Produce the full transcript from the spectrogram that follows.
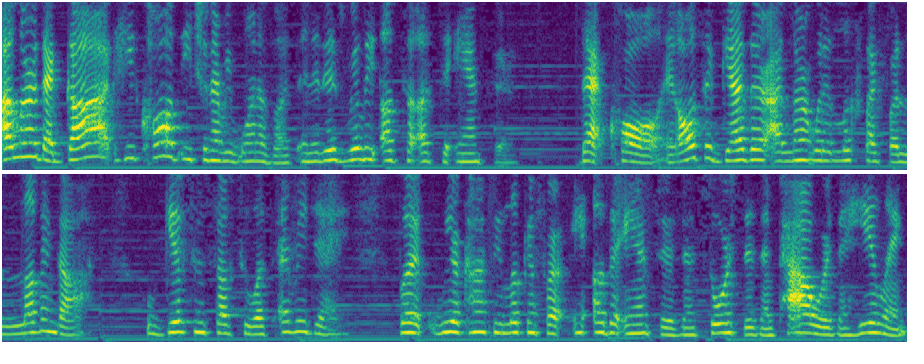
I learned that God, He calls each and every one of us, and it is really up to us to answer that call. And altogether, I learned what it looks like for loving God who gives Himself to us every day. But we are constantly looking for other answers and sources and powers and healing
